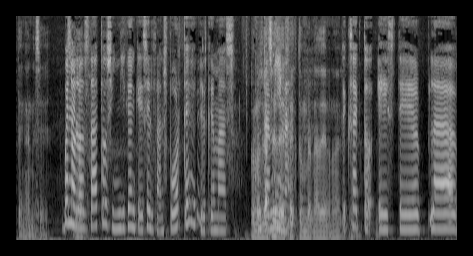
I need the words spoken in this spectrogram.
tengan ese... Bueno, los datos indican que es el transporte el que más con los gases de efecto invernadero, ¿no? Exacto. Este, la,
